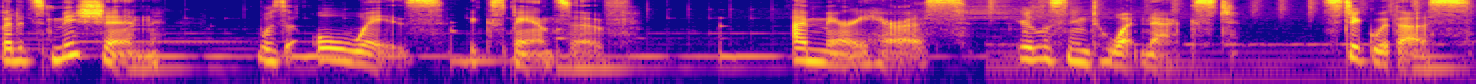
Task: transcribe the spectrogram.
but its mission was always expansive. I'm Mary Harris. You're listening to What Next? Stick with us.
